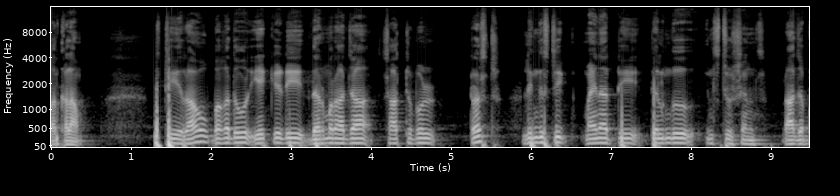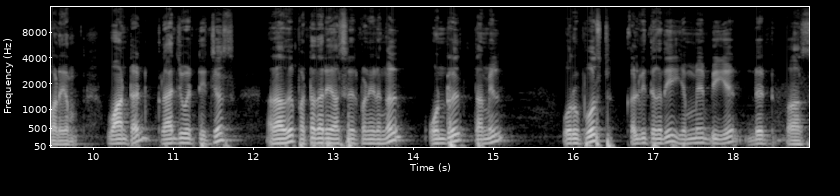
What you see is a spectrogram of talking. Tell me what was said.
பார்க்கலாம். Shri Rao Bahadur AKD Dharmaraja charitable trust linguistic minority Telugu institutions Rajapalayam. Wanted graduate teachers அதாவது பட்டதாரி ஆசிரியர் பணியிடங்கள் ஒன்று தமிழ் ஒரு போஸ்ட் கல்வித் தகுதி MA BA TET pass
